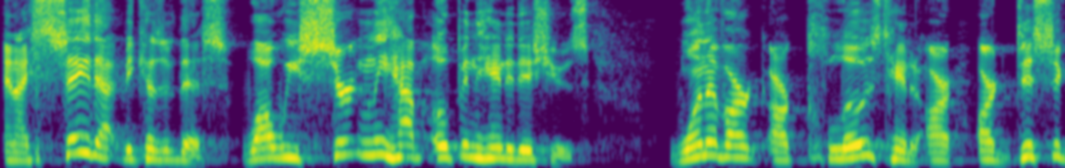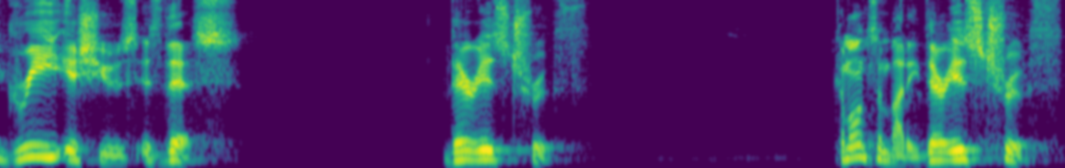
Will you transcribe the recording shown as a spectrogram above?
And I say that because of this. While we certainly have open handed issues, one of our, our closed handed, our, our disagree issues is this there is truth. Come on, somebody, there is truth.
